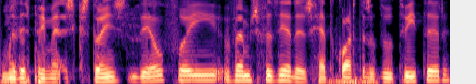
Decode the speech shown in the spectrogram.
uma das primeiras questões dele foi vamos fazer as headquarters do Twitter.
